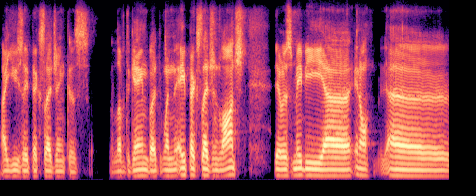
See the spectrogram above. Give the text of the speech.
I use Apex Legend because I love the game, but when Apex Legend launched, there was maybe uh, you know uh,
